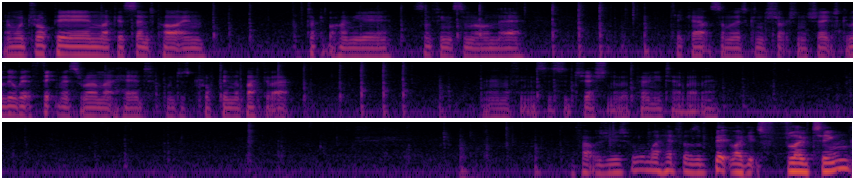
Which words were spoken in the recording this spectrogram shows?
And we'll drop in like a centre part in, tuck it behind the ear, something similar on there. Take out some of those construction shapes, give a little bit of thickness around that head. We'll just drop in the back of that. And I think there's a suggestion of a ponytail back there. If that was useful. My head feels a bit like it's floating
